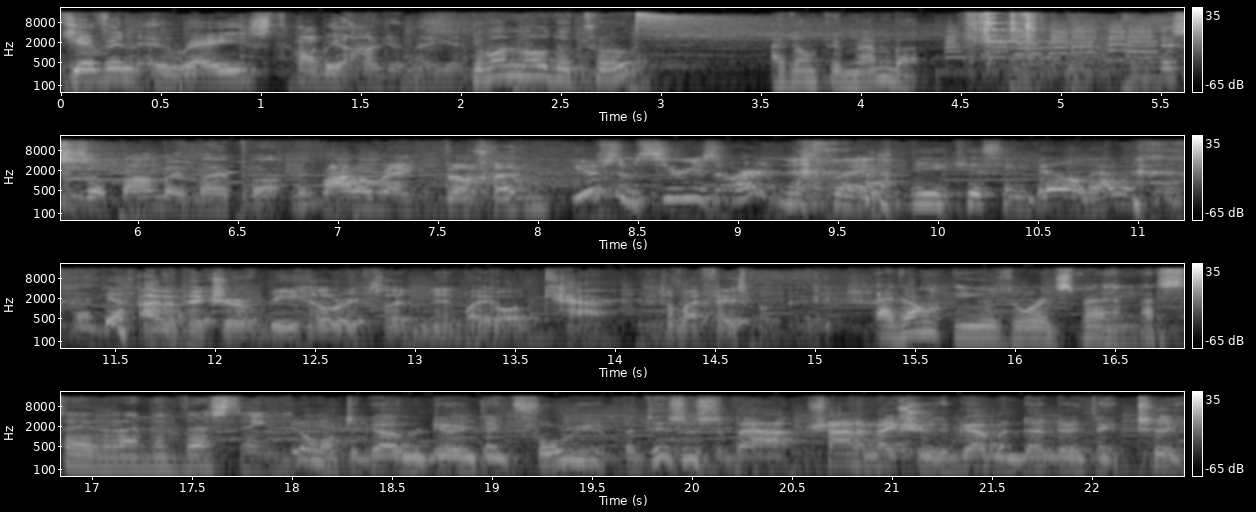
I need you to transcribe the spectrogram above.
Given and raised, probably 100 million. You want to know the truth? I don't remember. This is Obama in my apartment. Ronald Reagan, Bill Clinton. You have some serious art in this place. Me kissing Bill, that was good. I have a picture of me, Hillary Clinton, in my old cap. It's on my Facebook page. I don't use the word spend. I say that I'm investing. You don't want the government to do anything for you, but this is about trying to make sure the government doesn't do anything to you.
